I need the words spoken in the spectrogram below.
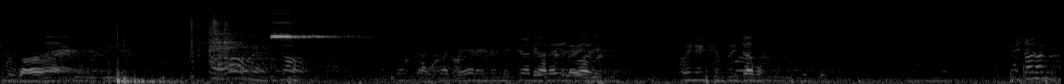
Scusa, eh. Oই nu este dui dava. Fidan.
